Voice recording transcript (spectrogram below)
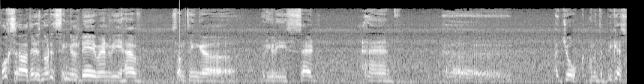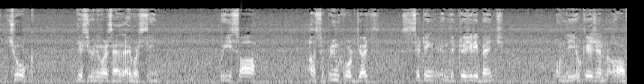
Folks, uh, there is not a single day when we have something uh, really sad and uh, a joke. I mean, the biggest joke this universe has ever seen. We saw a Supreme Court judge sitting in the Treasury bench on the occasion of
